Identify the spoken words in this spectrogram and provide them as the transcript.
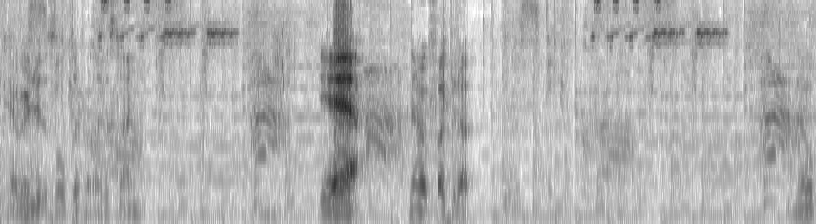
Okay, we're gonna do this a little differently this time. Yeah! No, fucked it up. Nope.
